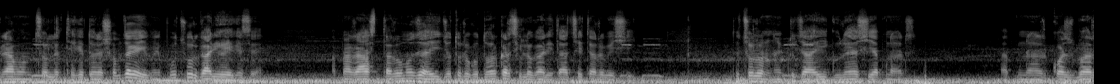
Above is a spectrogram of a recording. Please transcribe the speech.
গ্রাম অঞ্চলের থেকে ধরে সব জায়গায় মানে প্রচুর গাড়ি হয়ে গেছে। আপনার রাস্তার অনুযায়ী যতটুকু দরকার ছিল গাড়ি, তার চাইতে আরও বেশি। তো চলুন, একটু যাই, ঘুরে আসি আপনার আপনার কসবার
